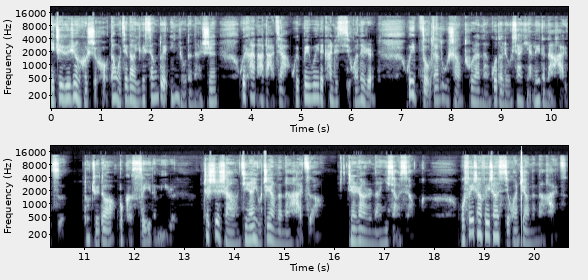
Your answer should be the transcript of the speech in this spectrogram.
以至于任何时候，当我见到一个相对阴柔的男生，会害怕打架，会卑微的看着喜欢的人，会走在路上突然难过的流下眼泪的男孩子，都觉得不可思议的迷人。这世上竟然有这样的男孩子啊，真让人难以想象。我非常非常喜欢这样的男孩子。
